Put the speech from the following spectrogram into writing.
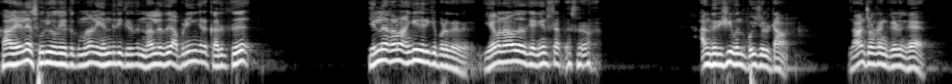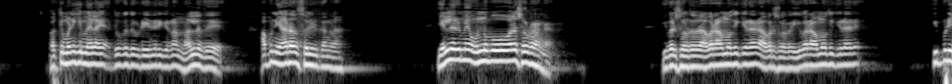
காலையில் சூரிய உதயத்துக்கு முன்னால் எந்திரிக்கிறது நல்லது அப்படிங்கிற கருத்து எல்லாராலும் அங்கீகரிக்கப்படுகிறது. எவனாவது அதுக்கு எகென்ஸ்டாக பேசுகிறான் அந்த ரிஷி வந்து பொய் சொல்லிட்டான். நான் சொல்கிறேன் கேளுங்க. பத்து மணிக்கு மேலே தூக்கத்தை விட்டு எந்திரிக்கிறது நல்லது அப்படின்னு யாராவது சொல்லியிருக்காங்களா? எல்லோருமே ஒன்று போல சொல்கிறாங்க இவர் சொல்கிறது அவர் ஆமோதிக்கிறார் அவர் சொல்கிறது இவர் ஆமோதிக்கிறாரு. இப்படி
